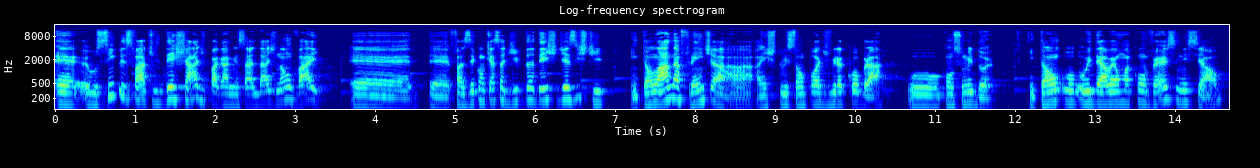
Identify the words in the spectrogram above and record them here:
é, o simples fato de deixar de pagar a mensalidade não vai é, é, fazer com que essa dívida deixe de existir. Então, lá na frente, a, a instituição pode vir a cobrar o consumidor. Então, o, o ideal é uma conversa inicial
